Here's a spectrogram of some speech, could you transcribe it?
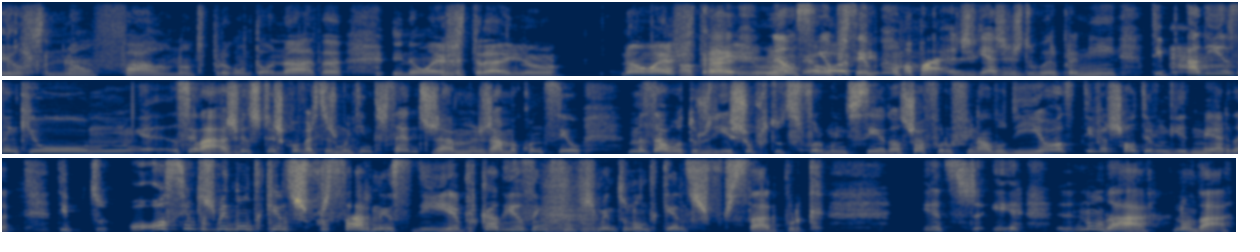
Eles não falam, não te perguntam nada. E não é estranho. Não é estranho. Não, é sim, eu percebo. Opa, as viagens do Uber para mim, tipo, há dias em que eu, hum, sei lá, às vezes tens conversas muito interessantes, já me, já me aconteceu, mas há outros dias, sobretudo se for muito cedo, ou se já for o final do dia, ou se tiveres só a ter um dia de merda, tipo, tu- ou, ou simplesmente não te queres esforçar nesse dia, porque há dias em que simplesmente tu não te queres esforçar, porque it's- não dá, não dá.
